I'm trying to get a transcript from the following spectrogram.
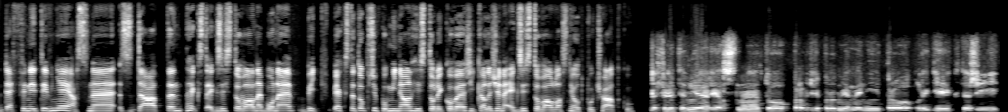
definitivně jasné, zda ten text existoval nebo ne, byť, jak jste to připomínal, historikové říkali, že neexistoval vlastně od počátku. Definitivně jasné to pravděpodobně není pro lidi, kteří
